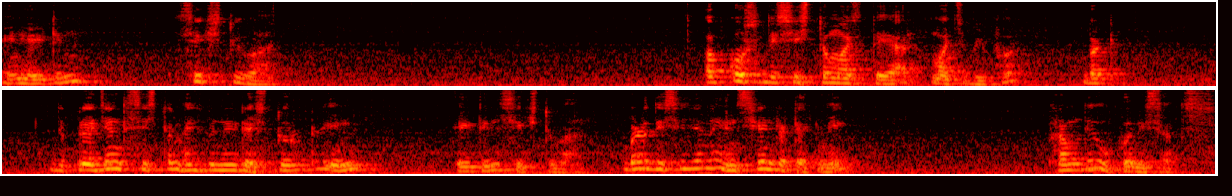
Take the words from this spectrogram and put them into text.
in 1861. Of course, the system was there much before, but the present system has been restored in 1861. But this is an ancient technique from the Upanishads.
